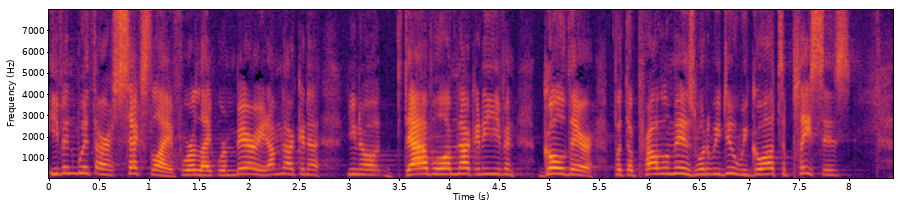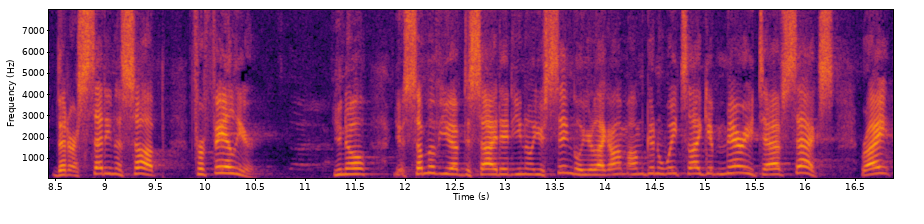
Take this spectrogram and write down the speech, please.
even with our sex life, we're like, we're married. I'm not going to, you know, dabble. I'm not going to even go there. But the problem is, what do we do? We go out to places that are setting us up for failure. You know, some of you have decided, you know, you're single. You're like, I'm, I'm going to wait till I get married to have sex, right?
